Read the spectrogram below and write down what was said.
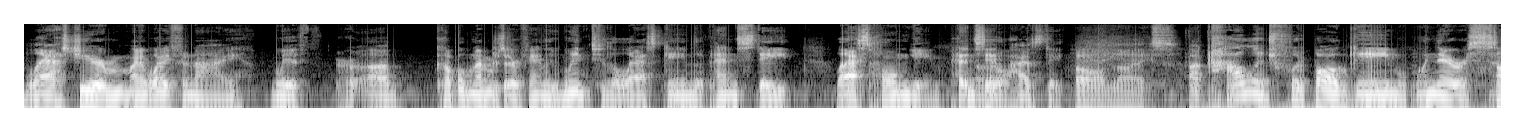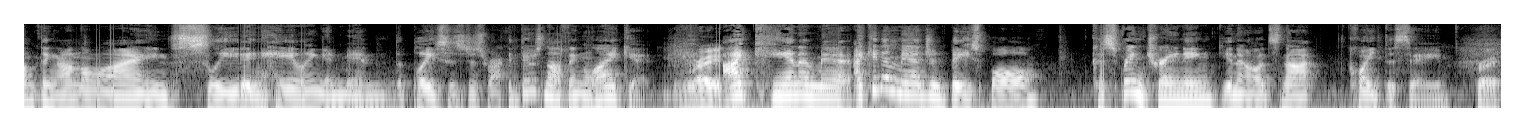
Last year, my wife and I, with her, a couple members of our family, went to the last game, the Penn State last home game, Penn State oh. Ohio State. Oh, nice. a college football game when there is something on the line, sleeting, hailing, and man, the place is just rocking. There's nothing like it. Right. I can't imagine. I can imagine baseball because spring training, you know, it's not quite the same. Right.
